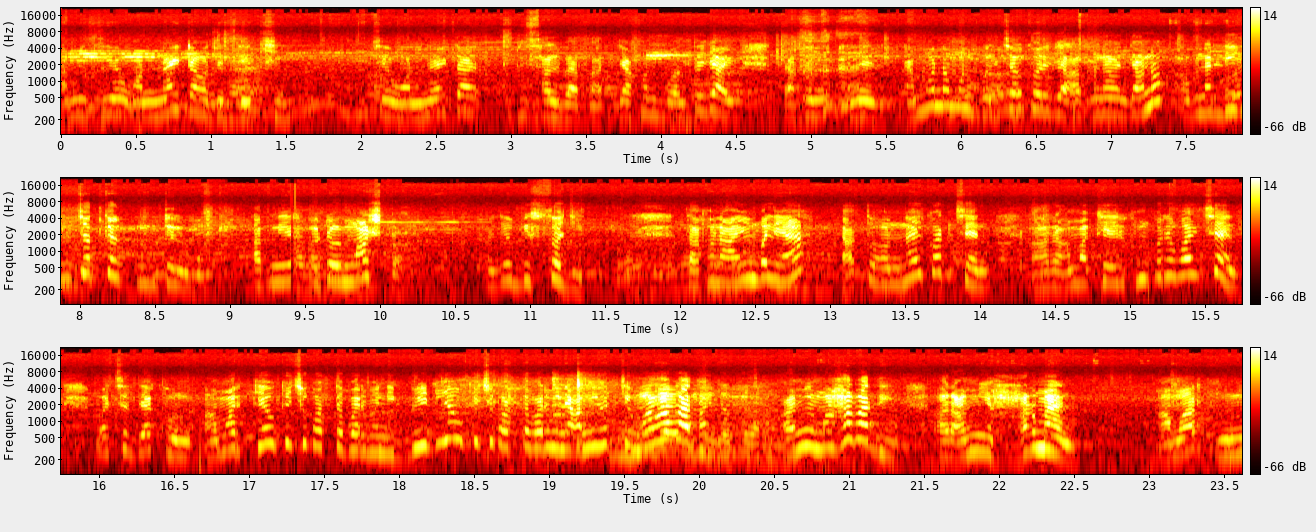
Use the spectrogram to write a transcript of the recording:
আমি যে অন্যায়টা ওদের দেখি সে অন্যায়টা বিশাল ব্যাপার। যখন বলতে যাই, তখন মানে এমন এমন বলচাল করে যে, আপনার জানো আপনার ইজ্জতকে লুটে নেব আপনি ওটা ওই মাস্টার। ওই যে বিশ্বজিৎ। তখন আমি বলি হ্যাঁ এত অন্যায় করছেন আর আমাকে এরকম করে বলছেন? বলছে, দেখুন, আমার কেউ কিছু করতে পারবে না বিডিও কিছু করতে পারবে না আমি হচ্ছি মহাবাদী আমি মাহাবাদী আর আমি হারম্যান। আমার কোনো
